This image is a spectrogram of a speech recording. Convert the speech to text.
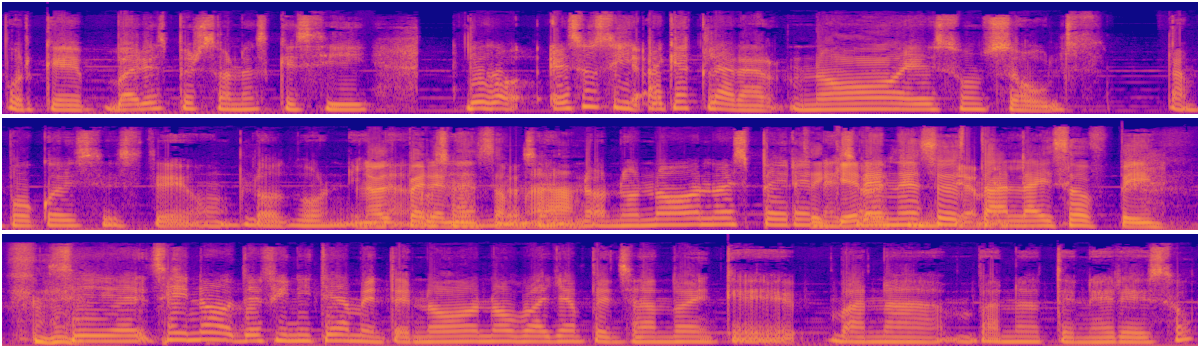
porque varias personas que sí, digo, eso sí, hay que aclarar, no es un Souls, tampoco es este un Bloodborne. no esperen eso. no, no, no, no esperen si eso. Si quieren eso, está Lies of P. sí, eh, sí, no, definitivamente, no, no vayan pensando en que van a, van a tener eso.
